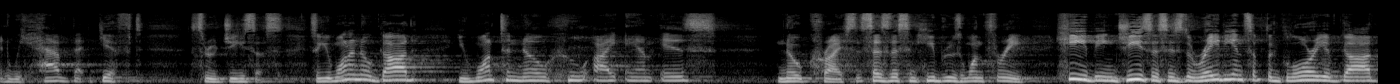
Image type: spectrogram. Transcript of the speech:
And we have that gift through Jesus. So you want to know God? You want to know who I am is? Know Christ. It says this in Hebrews 1 3. He, being Jesus, is the radiance of the glory of God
